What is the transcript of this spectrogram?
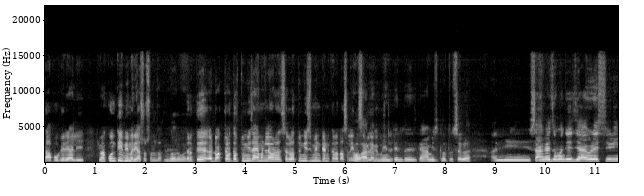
ताप वगैरे आली किंवा कोणतीही बिमारी असो समजा बरोबर तर आहे. ते डॉक्टर तर तुम्हीच आहे म्हणल्यावर सगळं तुम्हीच मेंटेन करत असाल हो इथे सगळ्या आता काही गोष्टी. मेंटेन तर काय आम्हीच करतो सगळं आणि सांगायचं म्हणजे ज्या वेळेस शेळी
